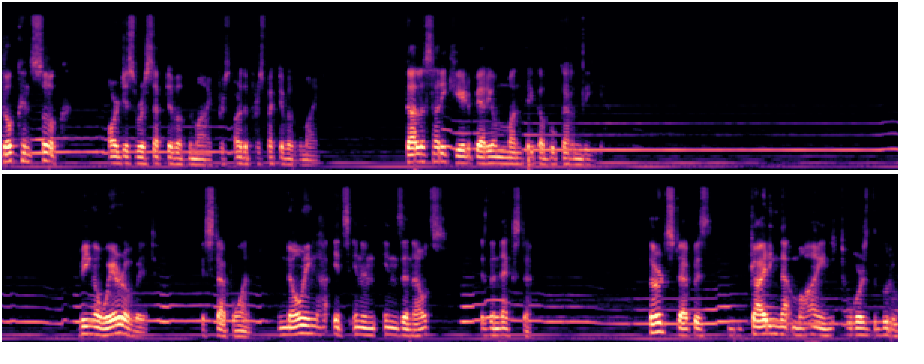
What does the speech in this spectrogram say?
dukh and sukh are just receptive of the mind pers- or the perspective of the mind. ਗੱਲ ਸਾਰੀ ਖੇਡ ਪਿਆਰਿਓ ਮਨ ਤੇ ਕਾਬੂ ਕਰਨ ਦੀ ਹੈ being aware of it is step one knowing h- its in and ins and outs is the next step third step is guiding that mind towards the guru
